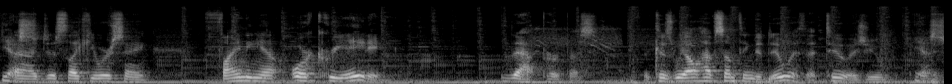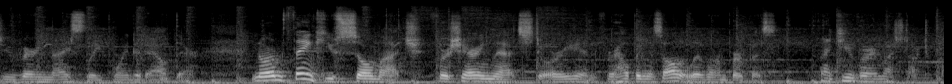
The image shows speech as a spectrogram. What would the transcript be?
Yes. Uh, just like you were saying, finding out or creating that purpose, because we all have something to do with it too, as you yes. as you very nicely pointed out there. Norm, thank you so much for sharing that story and for helping us all to live on purpose. Thank you very much, Dr. Paul.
